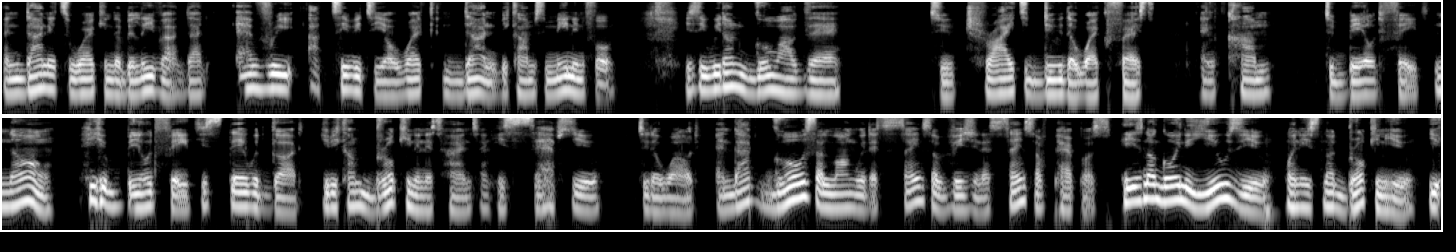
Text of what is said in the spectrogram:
and done its work in the believer that every activity or work done becomes meaningful. You see, we don't go out there to try to do the work first and come to build faith. No, you build faith, you stay with God, you become broken in His hands, and He serves you to the world. And that goes along with a sense of vision, a sense of purpose. He is not going to use you when He's not broken you. You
